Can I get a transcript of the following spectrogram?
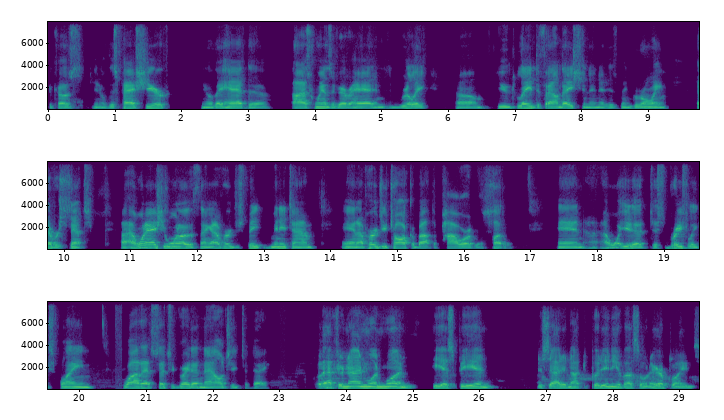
because you know this past year, you know they had the highest wins they've ever had, and, and really um, you laid the foundation, and it has been growing ever since. I, I want to ask you one other thing. I've heard you speak many times, and I've heard you talk about the power of the huddle. And I, I want you to just briefly explain why that's such a great analogy today. Well, after 911, ESPN decided not to put any of us on airplanes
